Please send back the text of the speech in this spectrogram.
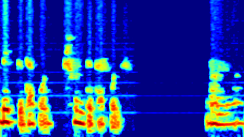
দেখতে থাকুন, শুনতে থাকুন। ধন্যবাদ।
